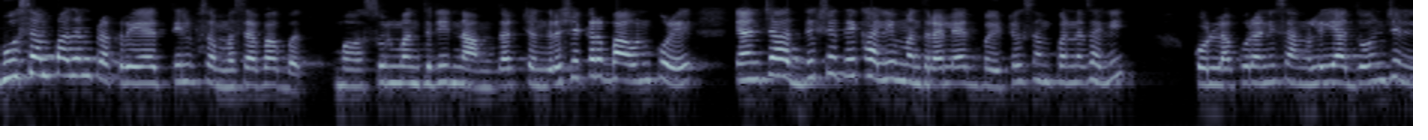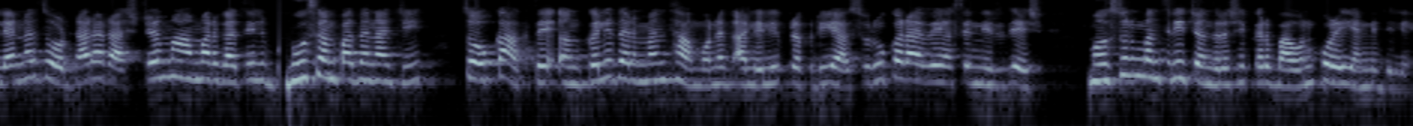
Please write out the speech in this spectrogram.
भूसंपादन प्रक्रियेतील समस्याबाबत महसूल मंत्री नामदार चंद्रशेखर बावनकुळे यांच्या अध्यक्षतेखाली मंत्रालयात बैठक संपन्न झाली. कोल्हापूर आणि सांगली या दोन जिल्ह्यांना जोडणाऱ्या राष्ट्रीय महामार्गातील भूसंपादनाची चोकाक ते अंकली दरम्यान थांबवण्यात आलेली प्रक्रिया सुरू करावे असे निर्देश महसूल मंत्री चंद्रशेखर बावनकुळे यांनी दिले.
